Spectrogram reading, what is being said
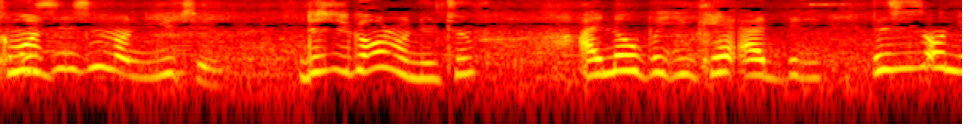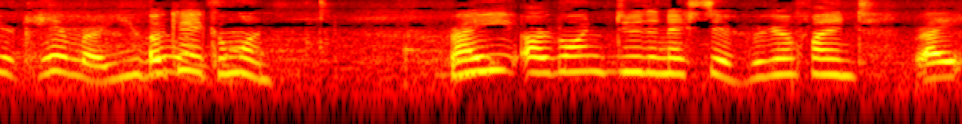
Come on. This isn't on YouTube. This is going on YouTube. I know, but you can't add video. This is on your camera. You Okay, come that, on. We are going to do the next year. We're gonna find. Right?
